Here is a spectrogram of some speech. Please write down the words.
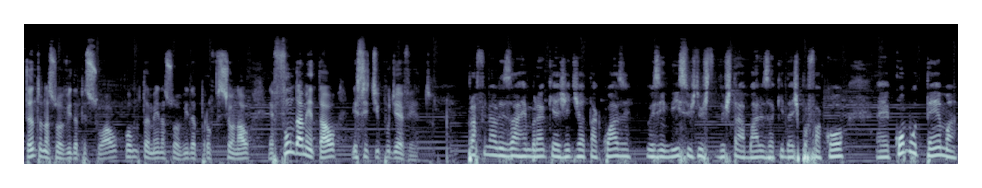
tanto na sua vida pessoal como também na sua vida profissional. É fundamental esse tipo de evento. Para finalizar, Rembrandt, que a gente já está quase nos inícios dos, dos, trabalhos aqui da Expo Facol, é, como o tema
